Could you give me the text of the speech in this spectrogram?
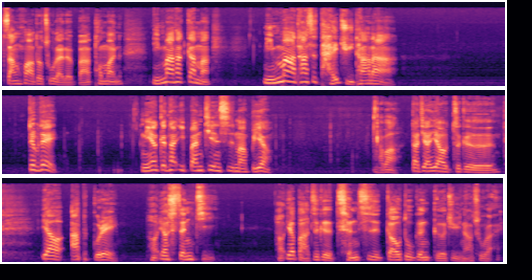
脏话都出来了，把他痛骂。你骂他干嘛？你骂他是抬举他啦，对不对？你要跟他一般见识吗？不要，好不好？大家要这个要 upgrade，好，要升级，好，要把这个层次高度跟格局拿出来。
